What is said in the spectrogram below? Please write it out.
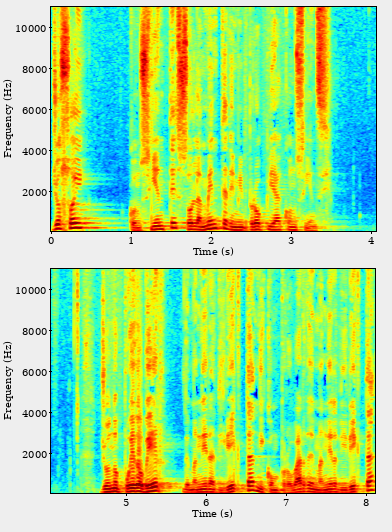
yo soy consciente solamente de mi propia conciencia. Yo no puedo ver de manera directa ni comprobar de manera directa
